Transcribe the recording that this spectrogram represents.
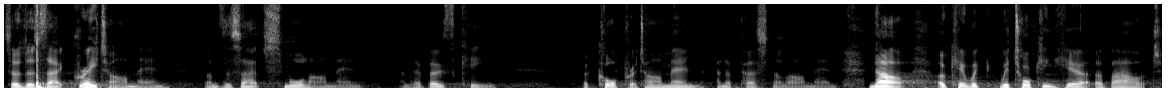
So there's that great Amen and there's that small Amen, and they're both key a corporate Amen and a personal Amen. Now, okay, we're, we're talking here about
